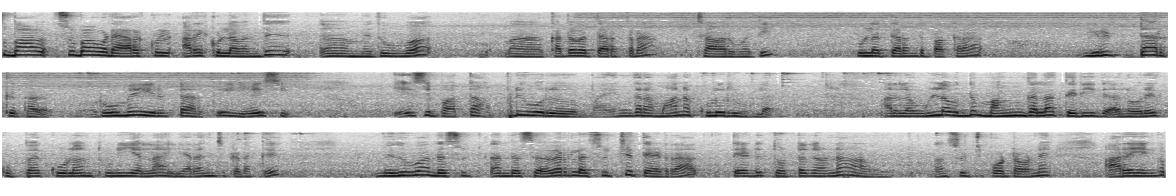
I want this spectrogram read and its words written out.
சுபா சுபாவோட அறைக்குள் அறைக்குள்ளே வந்து மெதுவாக கதவை திறக்கிறா சாருமதி. உள்ளே திறந்து பார்க்குறா. இருட்டாக இருக்குது க ரூமே இருட்டாக இருக்குது ஏசி. ஏசி பார்த்தா அப்படி ஒரு பயங்கரமான குளிர் உள்ள. அதில் உள்ளே வந்து மங்கலாக தெரியுது. அதில் ஒரே குப்பை குளம் துணியெல்லாம் இறஞ்சி கிடக்கு. மெதுவாக அந்த சுச் அந்த செவரில் சுவிட்சை தேடுறா. தேடி தொட்டதோடனே சுவிட்ச் போட்டவுடனே அரை எங்கே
